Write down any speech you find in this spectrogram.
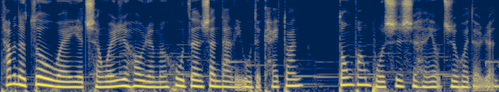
他们的作为也成为日后人们互赠圣诞礼物的开端。东方博士是很有智慧的人，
